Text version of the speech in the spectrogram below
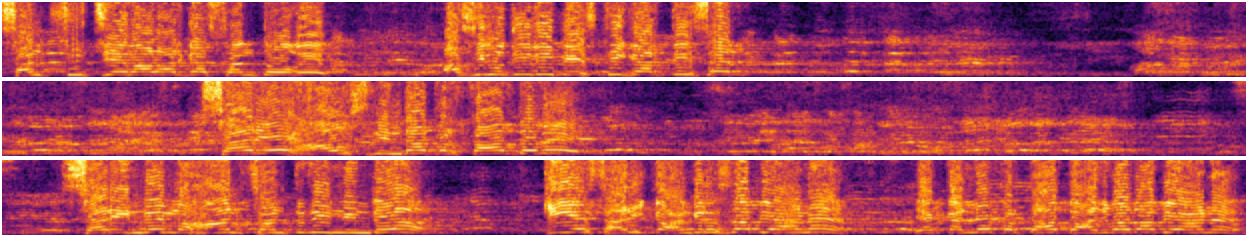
ਸੰਤ ਸੂਚੇਵਾਲ ਵਰਗਾ ਸੰਤ ਹੋਵੇ। ਅਸੀਂ ਉਹਦੀ ਵੀ ਬੇਇੱਜ਼ਤੀ ਕਰਤੀ, ਸਰ। ਸਰ, ਇਹ ਹਾਊਸ ਨਿੰਦਾ ਪ੍ਰਸਤਾਵ ਦੇਵੇ। ਸਰ, ਇੰਨੇ ਮਹਾਨ ਸੰਤ ਦੀ ਨਿੰਦਿਆ, ਕੀ ਇਹ ਸਾਰੀ ਕਾਂਗਰਸ ਦਾ ਬਿਆਨ ਹੈ ਜਾਂ ਕੱਲੇ ਪ੍ਰਤਾਪ ਬਾਜਵਾ ਦਾ ਬਿਆਨ ਹੈ?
